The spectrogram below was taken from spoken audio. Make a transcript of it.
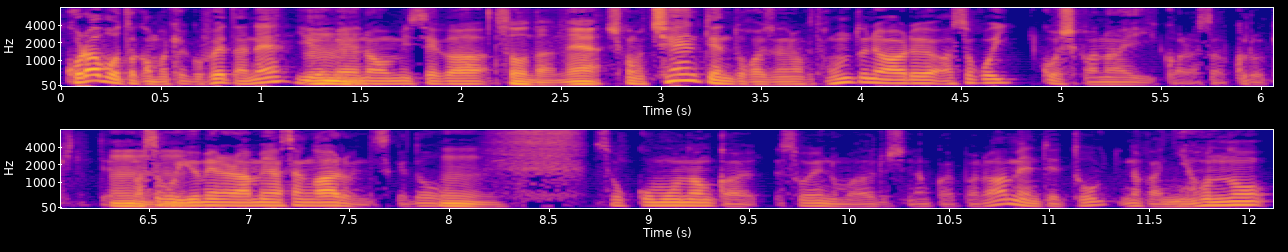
コラボとかも結構増えたね。有名なお店が。うん、そうだね。しかもチェーン店とかじゃなくて、本当にあれ、あそこ1個しかないからさ、黒木って。まあそこ有名なラーメン屋さんがあるんですけど、うん、そこもなんか、そういうのもあるし、なんかやっぱラーメンって東、なんか日本の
